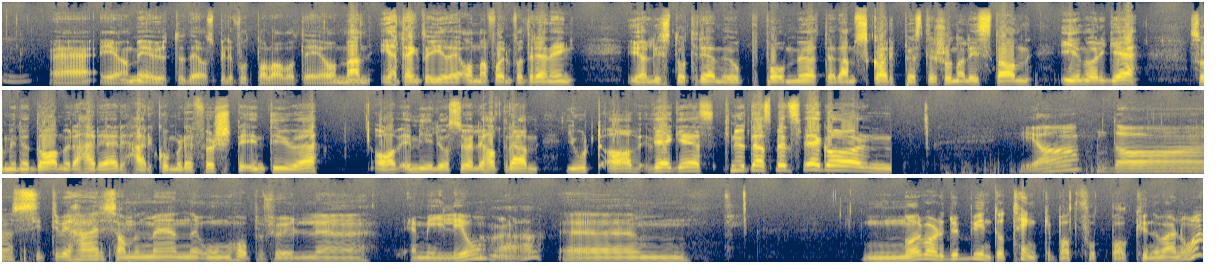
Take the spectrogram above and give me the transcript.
Eh, Jeg er jo med ute det å spille fotball av og til òg, men jeg har tenkt å gi deg en annen form for trening. Jeg har lyst til å trene opp på å møte de skarpeste journalistene i Norge. Så mine damer og herrer, her kommer det første intervjuet av Emilio Sørli Hattrem, gjort av VGs Knut Espen Svegården. Ja, da sitter vi her sammen med en ung, håpefull eh, Emilio. Ja. Um, når var det du begynte å tenke på at fotball kunne være noe?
